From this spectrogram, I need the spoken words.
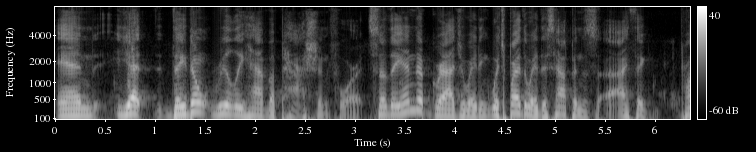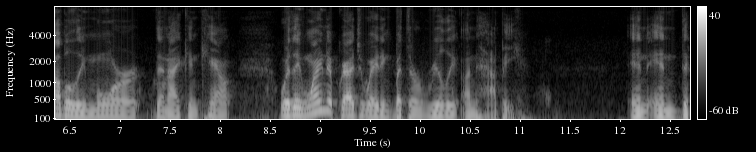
and yet they don't really have a passion for it. So they end up graduating. Which, by the way, this happens, I think, probably more than I can count, where they wind up graduating, but they're really unhappy in in the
